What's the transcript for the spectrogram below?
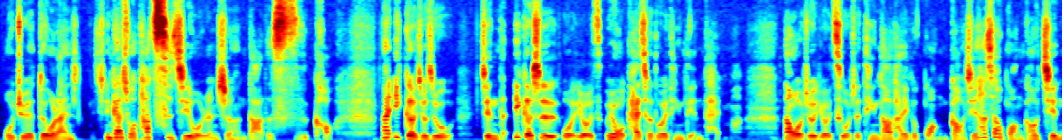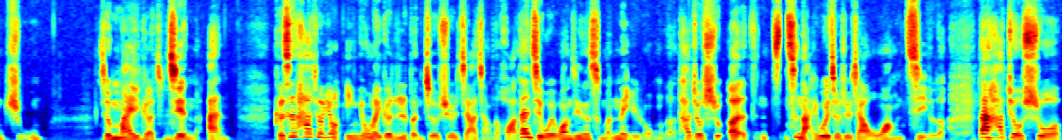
我觉得对我来，应该说它刺激我人生很大的思考。那一个就是简单，一个是我有，因为我开车都会听电台嘛。那我就有一次，我就听到他一个广告，其实他是要广告建筑，就卖一个建案。可是他就用引用了一个日本哲学家讲的话，但其实我也忘记那什么内容了。他就说，呃，是哪一位哲学家我忘记了，但他就说，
